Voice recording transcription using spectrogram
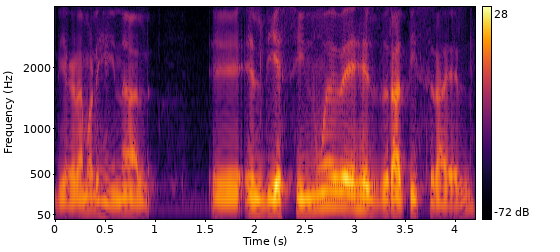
diagrama original, eh, el 19 es Ezrat Israel,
